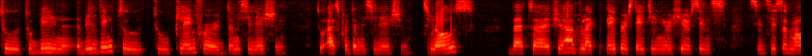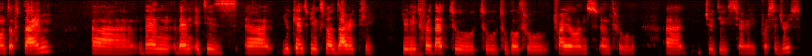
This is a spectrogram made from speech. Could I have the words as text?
to, to be in a building to, to claim for domiciliation, to ask for domiciliation. It's Right. laws that uh, if you have like a paper stating you're here since since this amount of time, uh, then then it is uh, you can't be expelled directly. You need for that to to to go through trial and, and through uh, judiciary procedures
